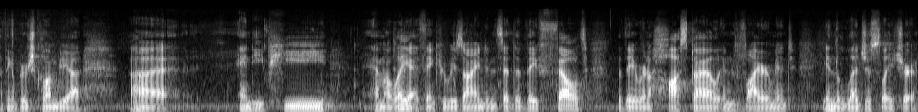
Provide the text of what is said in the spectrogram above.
I think a British Columbia uh, NDP MLA, I think, who resigned and said that they felt that they were in a hostile environment in the legislature.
